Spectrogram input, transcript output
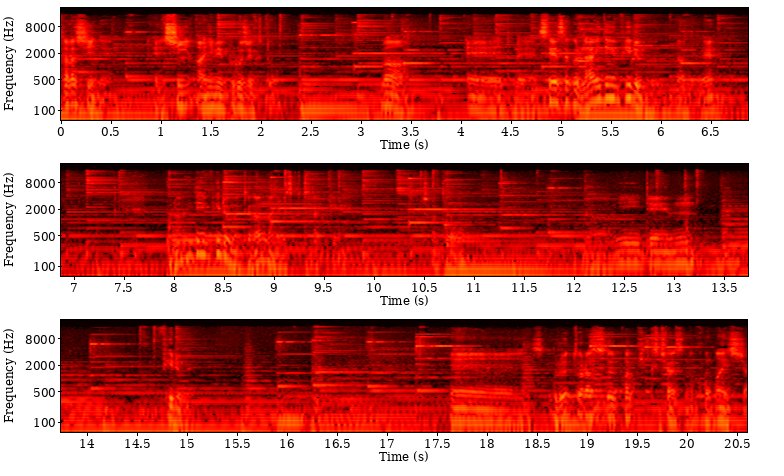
新しいね新アニメプロジェクトはえっ、ー、とね制作ライデンフィルムなんだよね。ライデンフィルムって何のアニメ作ってたっけ？ちょっと待ってよ。ライデンフィルム。えー、ウルトラスーパーピクチャーズの子会社。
